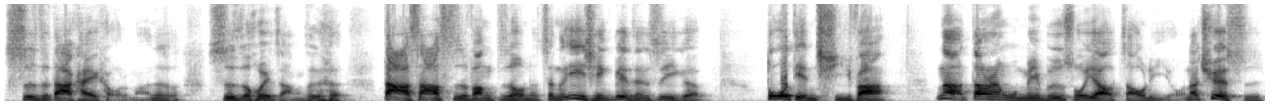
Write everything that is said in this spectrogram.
狮子大开口了嘛，那狮子会长这个大杀四方之后呢，整个疫情变成是一个多点齐发。那当然，我们也不是说要找理由，那确实。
